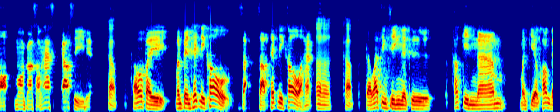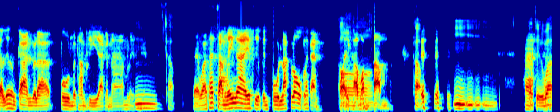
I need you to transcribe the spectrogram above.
สองมอกสองห้าเก้าสี่เนี่ยครับเขาไปมันเป็นเทคนิคอลสับเทคนิคอลอะฮะเออครับ แต่ว่าจริง ๆ เนี่ยคือเขากินน้ำมันเกี่ยวข้องกับเรื่องของการเวลาปูนมาทำปฏิกิริยากับน้ำอะไรพวอืกเนี้ยมครับ แต่ว่าถ้าจำง่ายๆก็คือเป็นปูนรักโลกแล้วกันปล่อยอ๋อคาร์บอนต่ครับำอืมอืมอืมอืมฮะก็ถือว่า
